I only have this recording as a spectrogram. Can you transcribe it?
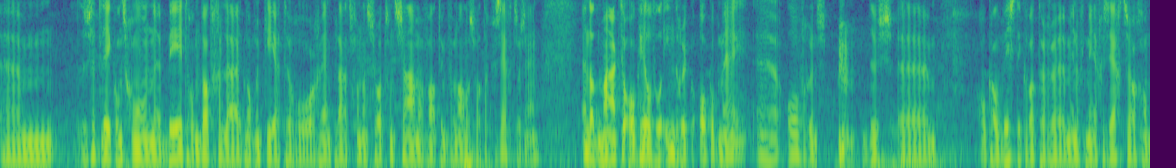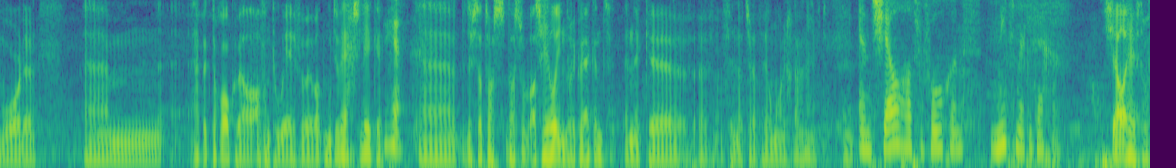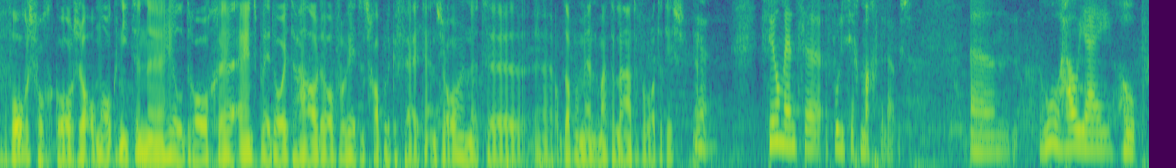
Um, dus het leek ons gewoon beter om dat geluid nog een keer te horen in plaats van een soort van samenvatting van alles wat er gezegd zou zijn. En dat maakte ook heel veel indruk, ook op mij uh, overigens. dus ehm, ook al wist ik wat er min of meer gezegd zou gaan worden, um, heb ik toch ook wel af en toe even wat moeten wegslikken. Ja. Uh, dus dat was, dat was heel indrukwekkend. En ik uh, vind dat ze het heel mooi gedaan heeft. Ja. En Shell had vervolgens niets meer te zeggen. Shell heeft er vervolgens voor gekozen om ook niet een heel droog eindpleidooi te houden over wetenschappelijke feiten en zo. En het op dat moment maar te laten voor wat het is. Ja. ja. Veel mensen voelen zich machteloos. Um, hoe hou jij hoop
